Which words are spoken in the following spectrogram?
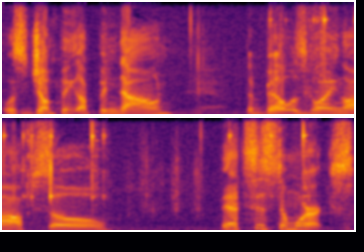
was jumping up and down. Yeah. The bell was going off, so that system works.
